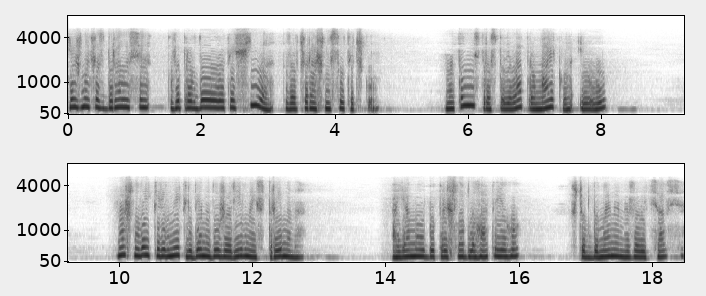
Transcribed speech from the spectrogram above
Я ж наче збиралася виправдовувати Філа за вчорашню сутичку. Натомість розповіла про Майкла і Лу. Наш новий керівник людина дуже рівна і стримана, а я мов би, прийшла благати його, щоб до мене не залицявся.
